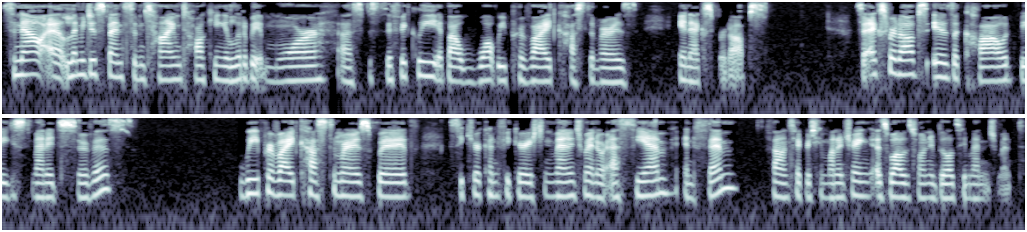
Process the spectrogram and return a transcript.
So now uh, let me just spend some time talking a little bit more uh, specifically about what we provide customers in Expert Ops. So Expert Ops is a cloud-based managed service. We provide customers with secure configuration management or SCM and FIM, file integrity monitoring, as well as vulnerability management.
